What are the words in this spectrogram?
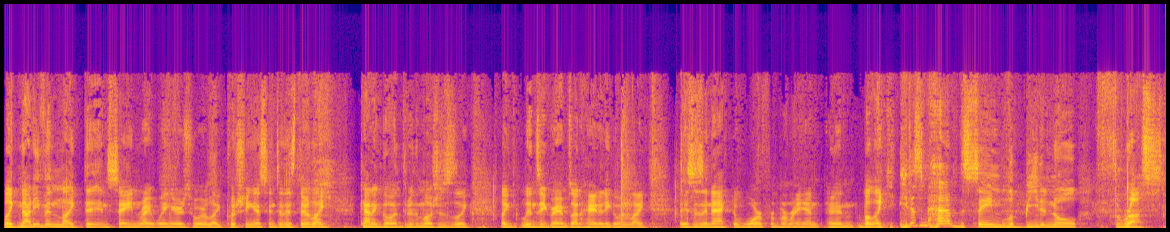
Like, not even like the insane right wingers who are like pushing us into this. They're like kind of going through the motions, like like Lindsey Graham's on Hannity going like, this is an act of war from Iran, and but like he doesn't have the same libidinal thrust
